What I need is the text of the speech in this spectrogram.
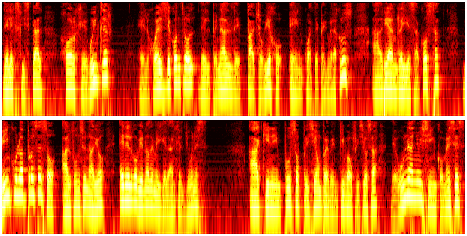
del exfiscal Jorge Winkler, el juez de control del penal de Pacho Viejo en Coatepec, Veracruz, Adrián Reyes Acosta, vinculó a proceso al funcionario en el gobierno de Miguel Ángel Yunes, a quien impuso prisión preventiva oficiosa de un año y cinco meses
